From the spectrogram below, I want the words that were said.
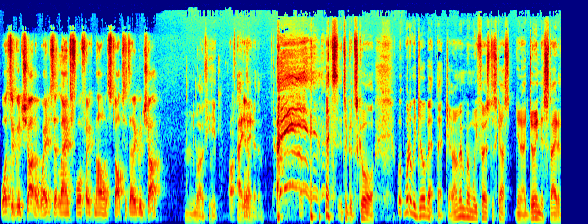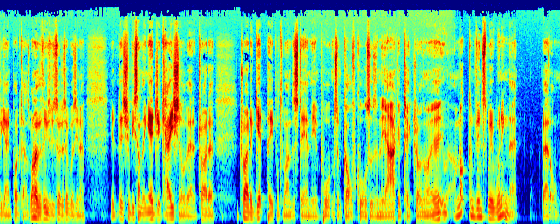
What's a good shot? A wedge that lands four feet from the hole and stops. Is that a good shot? Mm, well, if you hit 18 yeah. of them. it's, it's a good score. What, what, do we do about that, Joe? I remember when we first discussed, you know, doing this State of the Game podcast. One of the things we sort of said was, you know, it, there should be something educational about it. Try to try to get people to understand the importance of golf courses and the architecture of them. I'm not convinced we're winning that battle.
